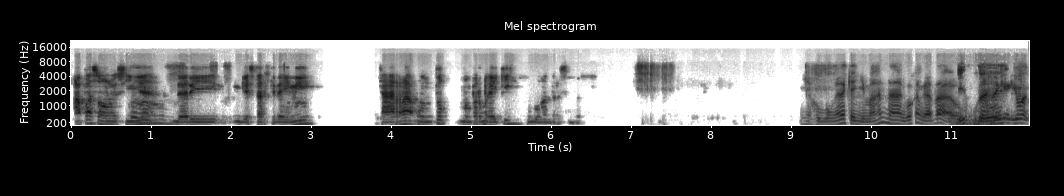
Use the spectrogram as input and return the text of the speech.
apa solusinya Hmm. dari gestar kita ini cara untuk memperbaiki hubungan tersebut? Ya hubungannya kayak gimana? Gue kan nggak tahu. Nah, ini kayak gimana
